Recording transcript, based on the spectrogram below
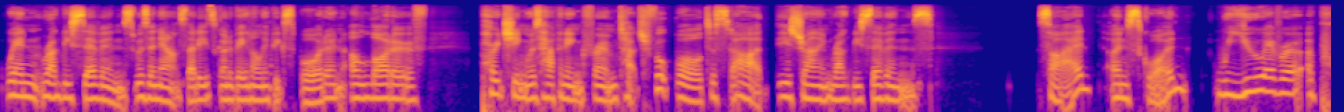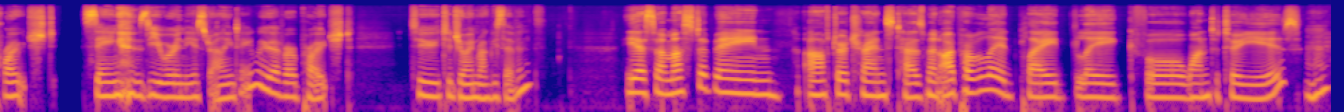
when rugby sevens was announced that it's going to be an Olympic sport, and a lot of poaching was happening from touch football to start the Australian rugby sevens side and squad. Were you ever approached, seeing as you were in the Australian team, were you ever approached to to join rugby sevens? Yeah, so it must have been after a Trans Tasman. I probably had played league for one to two years Mhm.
